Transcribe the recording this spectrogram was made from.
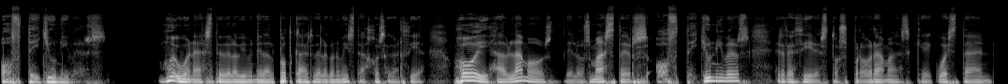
of the Universe. Muy buenas, te doy la bienvenida al podcast del economista José García. Hoy hablamos de los Masters of the Universe, es decir, estos programas que cuestan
